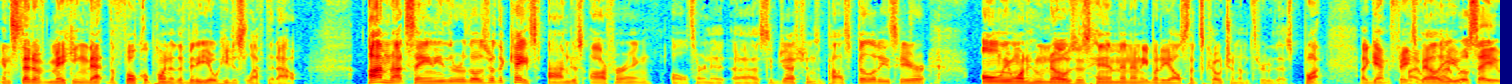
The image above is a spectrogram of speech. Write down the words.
instead of making that the focal point of the video, he just left it out. I'm not saying either of those are the case. I'm just offering alternate uh, suggestions and possibilities here. Only one who knows is him and anybody else that's coaching him through this. But again, face I, value, I will say,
